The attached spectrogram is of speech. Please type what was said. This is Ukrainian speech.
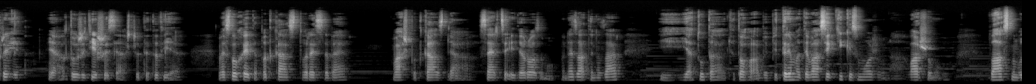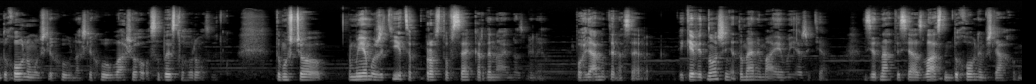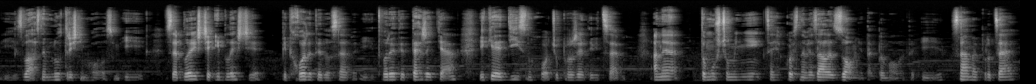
Привіт! Я дуже тішуся, що ти тут є. Ви слухаєте подкаст Твори себе, ваш подкаст для серця і для розуму. Мене звати Назар, і я тут для того, аби підтримати вас як тільки зможу на вашому власному духовному шляху, на шляху вашого особистого розвитку. Тому що в моєму житті це просто все кардинально змінило. Поглянути на себе, яке відношення до мене має моє життя з'єднатися з власним духовним шляхом і з власним внутрішнім голосом, і все ближче і ближче підходити до себе і творити те життя, яке я дійсно хочу прожити від себе, а не тому, що мені це якось нав'язали ззовні, так би мовити. І саме про це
